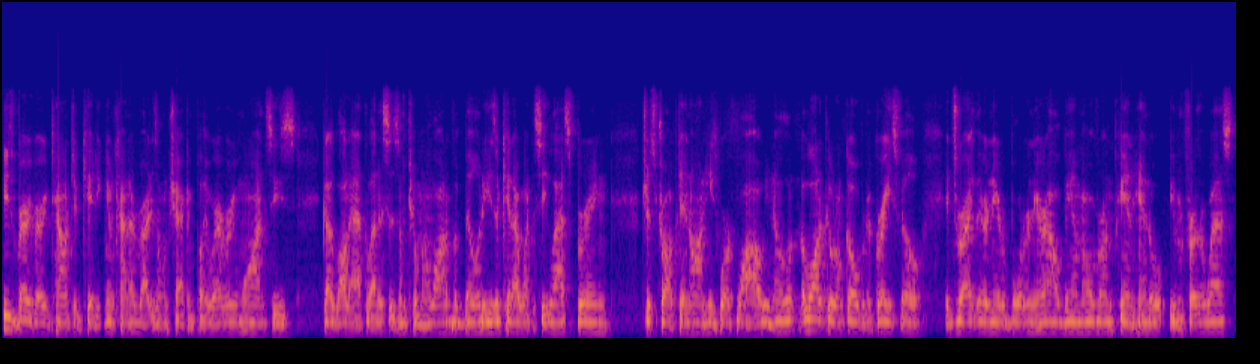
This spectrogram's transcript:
he's a very very talented kid. He can kind of write his own check and play wherever he wants. He's got a lot of athleticism to him and a lot of ability. He's a kid I went to see last spring. Just dropped in on. He's wow. You know, a lot of people don't go over to Graceville. It's right there near the border, near Alabama, over on Panhandle, even further west.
